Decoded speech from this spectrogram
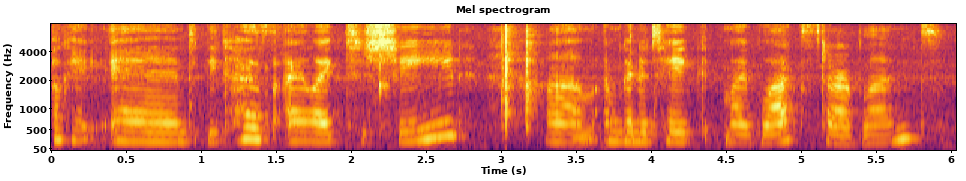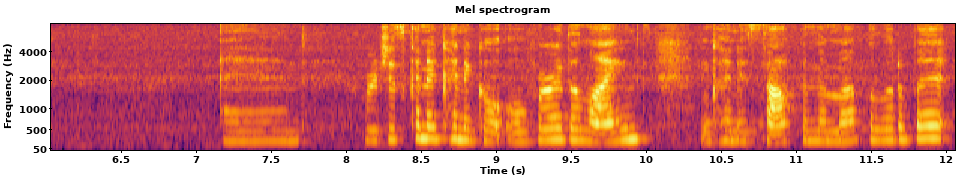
Okay, and because I like to shade, um, I'm going to take my black star blend and we're just going to kind of go over the lines and kind of soften them up a little bit.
